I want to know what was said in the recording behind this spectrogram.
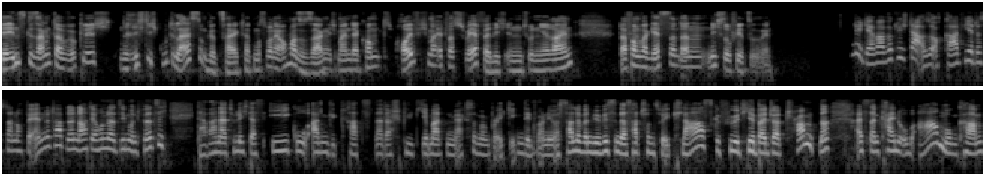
der insgesamt da wirklich eine richtig gute Leistung gezeigt hat, muss man ja auch mal so sagen. Ich meine, der kommt häufig mal etwas schwerfällig in ein Turnier rein. Davon war gestern dann nicht so viel zu sehen. Nee, der war wirklich da. Also auch gerade wie er das dann noch beendet hat, ne, nach der 147, da war natürlich das Ego angekratzt. Ne? Da spielt jemand ein Maximum Break gegen den Ronnie O'Sullivan. Wir wissen, das hat schon zu Eklats geführt hier bei Judd Trump, ne? als dann keine Umarmung kam.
